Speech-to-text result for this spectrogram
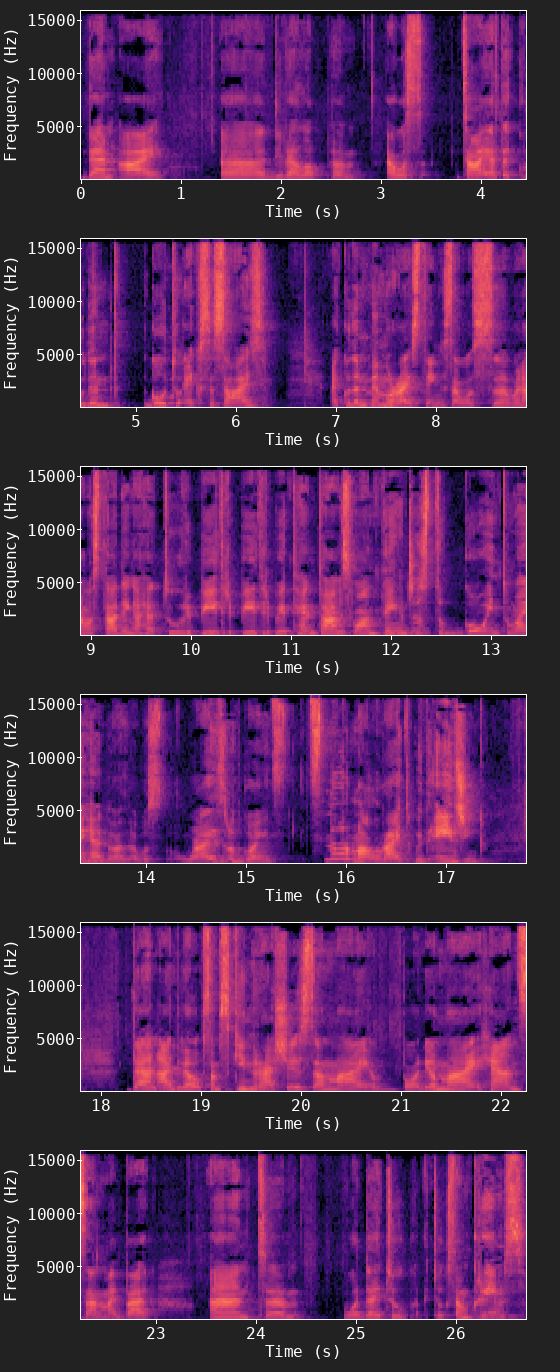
Then I uh, developed, um, I was tired, I couldn't go to exercise. I couldn't memorize things. I was uh, when I was studying, I had to repeat, repeat, repeat ten times one thing just to go into my head. I was why is not going? It's it's normal, right? With aging. Then I developed some skin rashes on my body, on my hands, on my back, and um, what I took, I took some creams,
